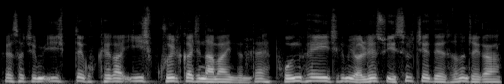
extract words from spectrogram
그래서 지금 20대 국회가 29일까지 남아 있는데 본회의 지금 열릴 수 있을지에 대해서는 저희가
